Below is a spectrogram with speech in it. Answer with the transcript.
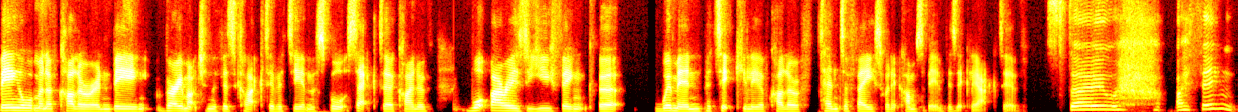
being a woman of color and being very much in the physical activity and the sports sector kind of what barriers do you think that women, particularly of colour, tend to face when it comes to being physically active? So I think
